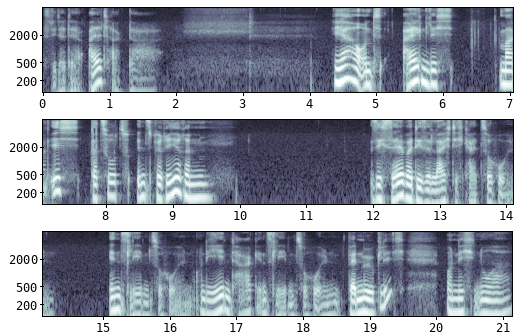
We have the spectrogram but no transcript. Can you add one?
ist wieder der Alltag da. Ja, und eigentlich mag ich dazu zu inspirieren, sich selber diese Leichtigkeit zu holen, ins Leben zu holen und jeden Tag ins Leben zu holen, wenn möglich, und nicht nur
